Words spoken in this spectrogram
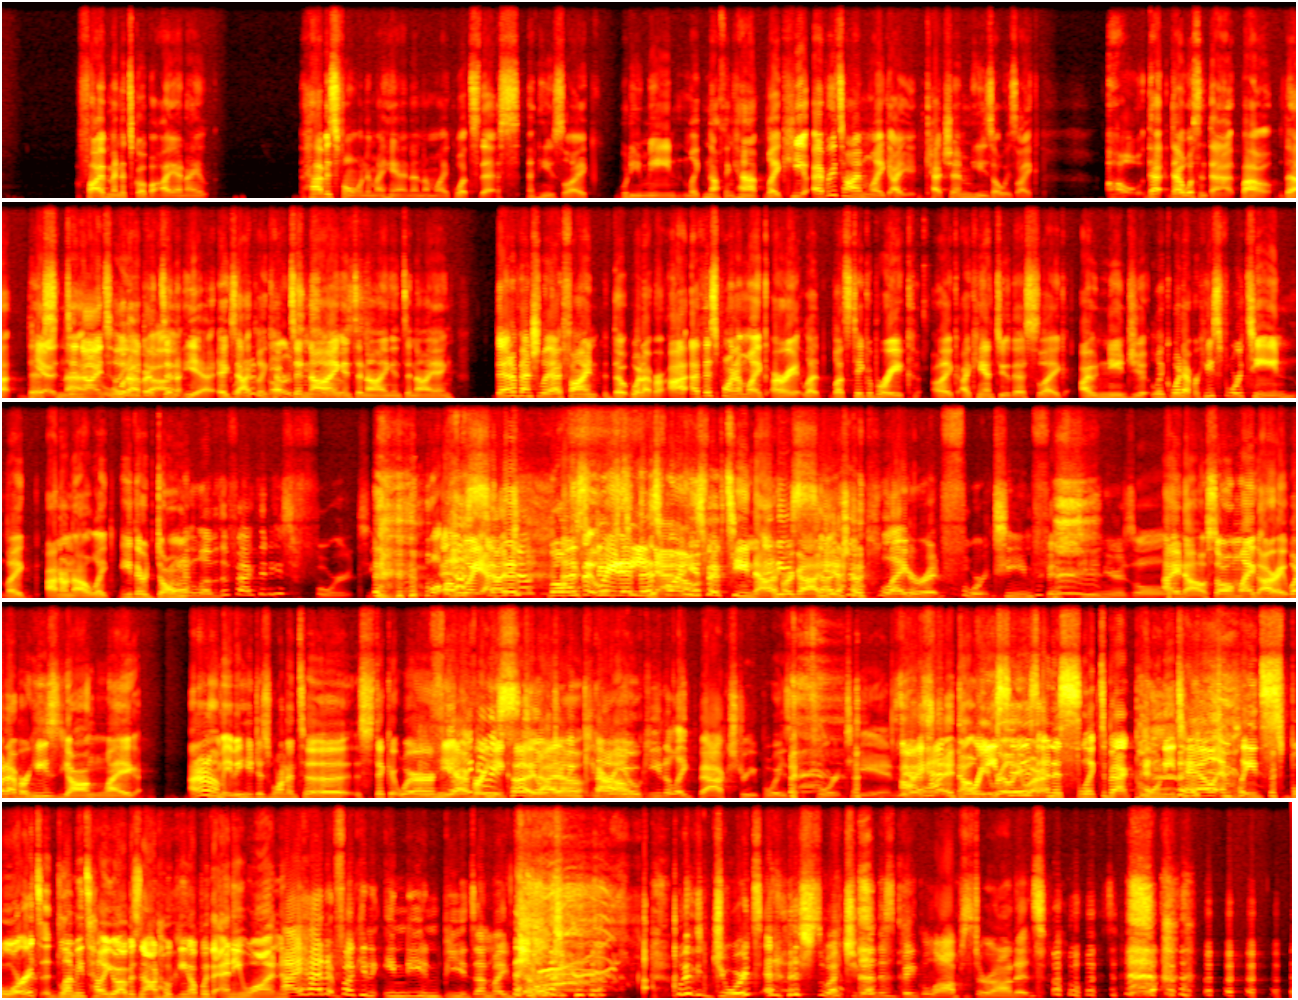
five minutes go by and i have his phone in my hand and i'm like what's this and he's like what do you mean? Like nothing happened. Like he every time like I catch him, he's always like, oh that that wasn't that about that this Yeah, and that deny till you whatever. Den- yeah, exactly. Kept denying and denying and denying. Then eventually I find that whatever. I, at this point I'm like, all right, let let's take a break. Like I can't do this. Like I need you. Like whatever. He's 14. Like I don't know. Like either don't. I love the fact that he's 14. Well, oh wait, at this, a- well, at the- wait, at this now. point he's 15 now. And I forgot. He's such yeah. a player at 14, 15 years old. I know. So I'm like, all right, whatever. He's young. Like, I don't know. Maybe he just wanted to uh, stick it where he feel like ever he could. Still I don't know. karaoke to like Backstreet Boys at 14. I had no, we braces really were. and a slicked back ponytail and played sports. Let me tell you, I was not hooking up with anyone. I had fucking Indian beads on my belt with jorts and a sweatshirt had this big lobster on it. So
